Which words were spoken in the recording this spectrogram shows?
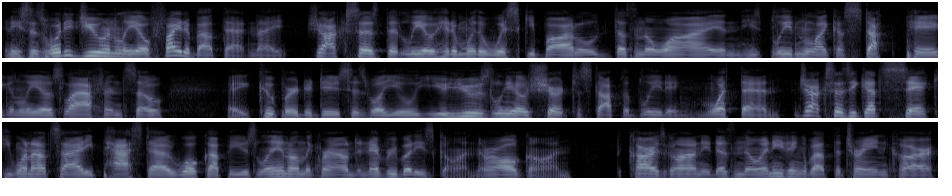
And he says, What did you and Leo fight about that night? Jacques says that Leo hit him with a whiskey bottle, doesn't know why, and he's bleeding like a stuck pig, and Leo's laughing, so uh, Cooper deduces, Well, you, you used Leo's shirt to stop the bleeding. What then? Jacques says he got sick, he went outside, he passed out, woke up, he was laying on the ground, and everybody's gone. They're all gone. The car's gone, he doesn't know anything about the train car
